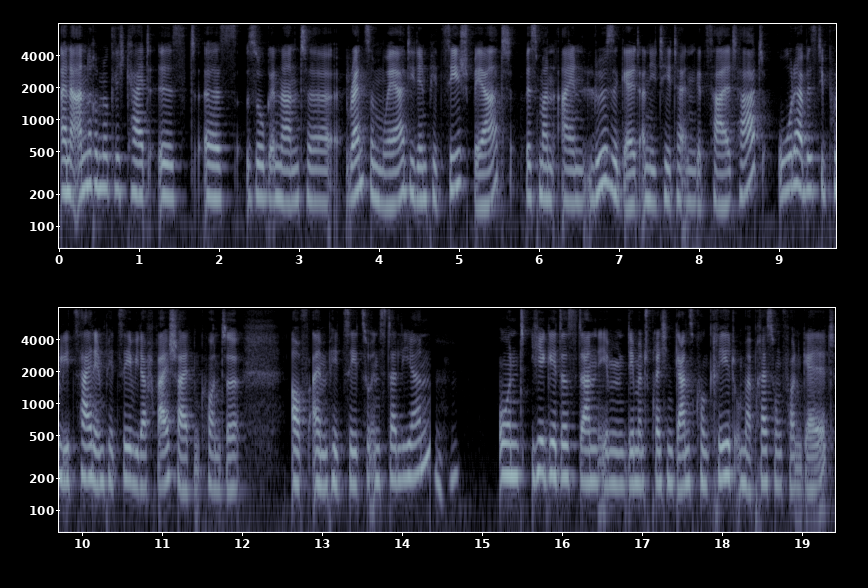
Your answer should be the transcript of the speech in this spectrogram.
Eine andere Möglichkeit ist es sogenannte Ransomware, die den PC sperrt, bis man ein Lösegeld an die TäterInnen gezahlt hat oder bis die Polizei den PC wieder freischalten konnte, auf einem PC zu installieren. Mhm. Und hier geht es dann eben dementsprechend ganz konkret um Erpressung von Geld.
